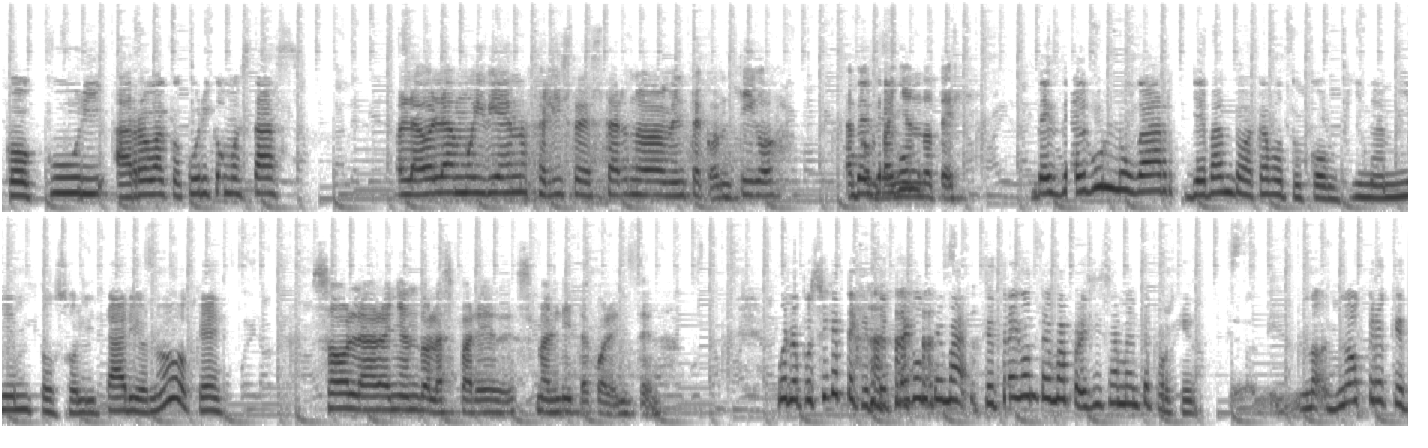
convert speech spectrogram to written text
Kokuri, arroba Kokuri, ¿cómo estás? Hola, hola, muy bien, feliz de estar nuevamente contigo, acompañándote. Desde, desde algún lugar llevando a cabo tu confinamiento solitario, ¿no? ¿O qué? Sola arañando las paredes, maldita cuarentena. Bueno, pues fíjate que te traigo un tema, te traigo un tema precisamente porque no, no creo que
